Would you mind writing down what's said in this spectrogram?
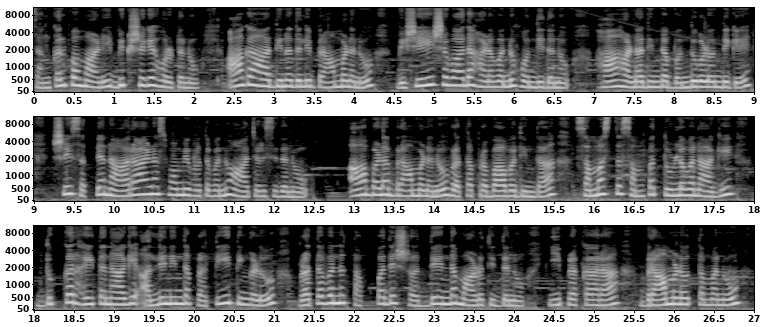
ಸಂಕಲ್ಪ ಮಾಡಿ ಭಿಕ್ಷೆಗೆ ಹೊರಟನು. ಆಗ ಆ ದಿನದಲ್ಲಿ ಬ್ರಾಹ್ಮಣನು ವಿಶೇಷವಾದ ಹಣವನ್ನು ಹೊಂದಿದನು. ಆ ಹಣದಿಂದ ಬಂಧುಗಳೊಂದಿಗೆ ಶ್ರೀ ಸತ್ಯನಾರಾಯಣ ಸ್ವಾಮಿ ವ್ರತವನ್ನು ಆಚರಿಸಿದನು. ಆ ಬಡ ಬ್ರಾಹ್ಮಣನು ವ್ರತ ಪ್ರಭಾವದಿಂದ ಸಮಸ್ತ ಸಂಪತ್ತುಳ್ಳವನಾಗಿ, ದುಃಖರಹಿತನಾಗಿ ಅಲ್ಲಿನಿಂದ ಪ್ರತಿ ತಿಂಗಳು ವ್ರತವನ್ನು ತಪ್ಪದೆ ಶ್ರದ್ಧೆಯಿಂದ ಮಾಡುತ್ತಿದ್ದನು. ಈ ಪ್ರಕಾರ ಬ್ರಾಹ್ಮಣೋತ್ತಮನು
